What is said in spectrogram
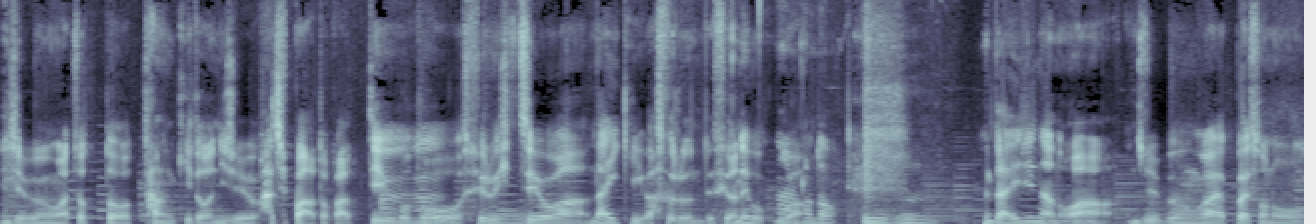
自分はちょっと短気度28%とかっていうことを知る必要はない気がするんですよね僕は。なるほ。ど。うんうん。大事なのは自分はやっぱりその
